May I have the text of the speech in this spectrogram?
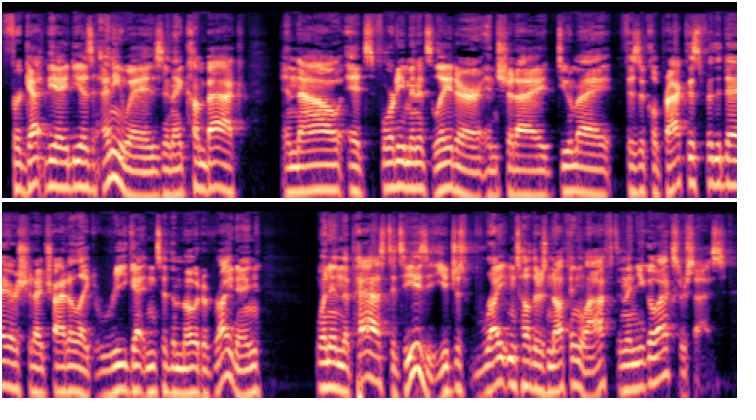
forget the ideas anyways. And I come back and now it's 40 minutes later. And should I do my physical practice for the day or should I try to like re get into the mode of writing? When in the past, it's easy. You just write until there's nothing left and then you go exercise.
